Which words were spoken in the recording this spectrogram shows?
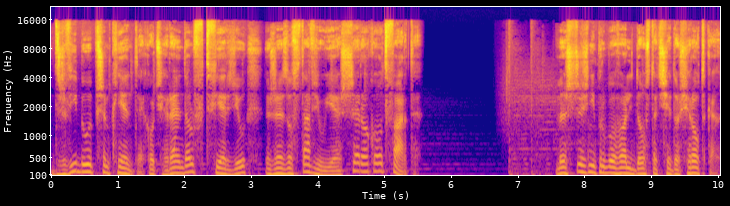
Drzwi były przymknięte, choć Randolph twierdził, że zostawił je szeroko otwarte. Mężczyźni próbowali dostać się do środka,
